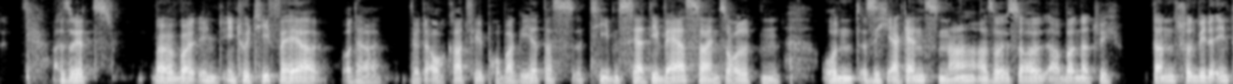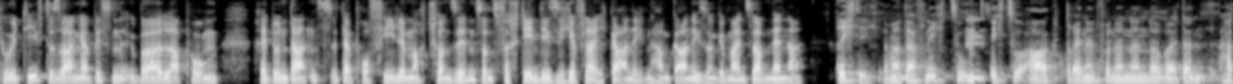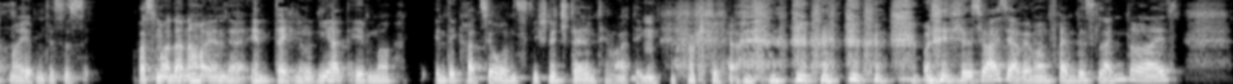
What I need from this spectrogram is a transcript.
Also jetzt, äh, weil intuitiv wäre ja, oder wird auch gerade viel propagiert, dass Teams sehr divers sein sollten und sich ergänzen. Ne? Also ist aber natürlich dann schon wieder intuitiv zu sagen, ja, bisschen Überlappung, Redundanz der Profile macht schon Sinn, sonst verstehen die sich ja vielleicht gar nicht und haben gar nicht so einen gemeinsamen Nenner. Richtig, man darf nicht zu, hm. sich zu arg trennen voneinander, weil dann hat man eben dieses, was man dann auch in der in Technologie hat, eben Integrations-, die Schnittstellenthematik. Hm, okay, ja. und ich, ich weiß ja, wenn man ein fremdes Land reist,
